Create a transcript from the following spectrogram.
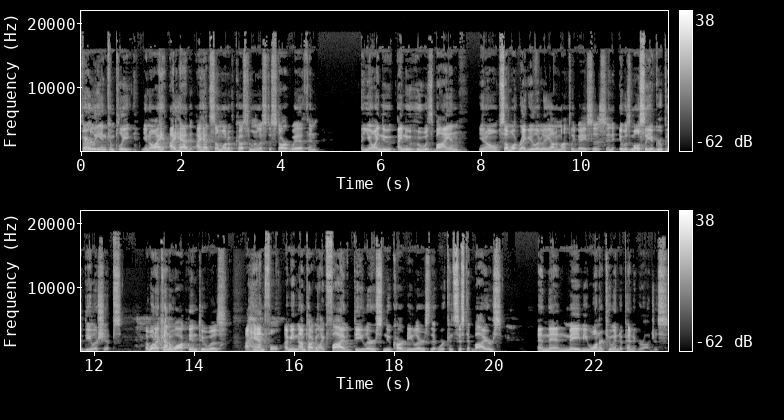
Fairly incomplete. You know, I I had I had somewhat of a customer list to start with, and you know, I knew I knew who was buying. You know, somewhat regularly on a monthly basis, and it was mostly a group of dealerships. What I kind of walked into was a handful. I mean, I'm talking like five dealers, new car dealers that were consistent buyers, and then maybe one or two independent garages.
